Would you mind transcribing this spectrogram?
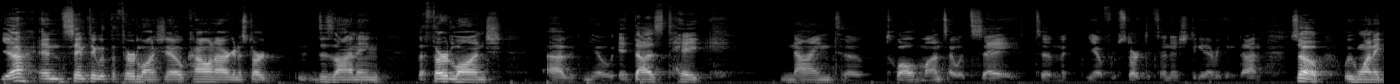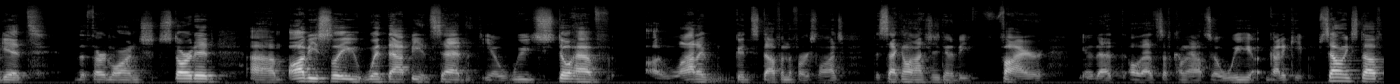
Yeah, and same thing with the third launch. You know, Kyle and I are going to start designing the third launch. Uh, you know, it does take nine to 12 months, I would say, to you know from start to finish to get everything done. So we want to get the third launch started. Um, obviously, with that being said, you know we still have a lot of good stuff in the first launch. The second launch is going to be fire. You know that all that stuff coming out. So we got to keep selling stuff,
